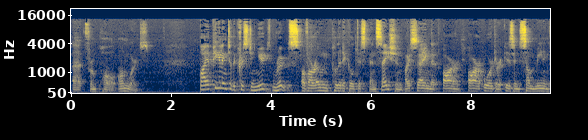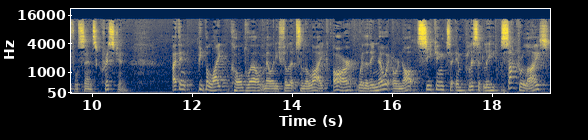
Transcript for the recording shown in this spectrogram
uh, from Paul onwards. By appealing to the Christian roots of our own political dispensation, by saying that our, our order is in some meaningful sense Christian, I think people like Caldwell, Melanie Phillips, and the like are, whether they know it or not, seeking to implicitly sacralize,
